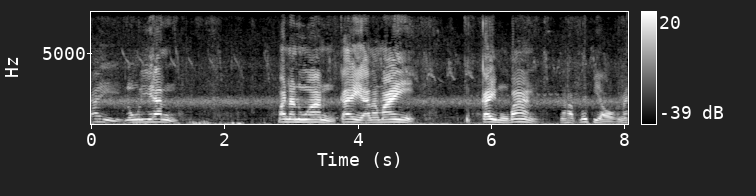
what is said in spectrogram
ใกล้โรงเรียน บ้านนานวลใกล้อนามัย ใกล้หมู่บ้านนะครับ ไม่เปี่ยวเห็นไหม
